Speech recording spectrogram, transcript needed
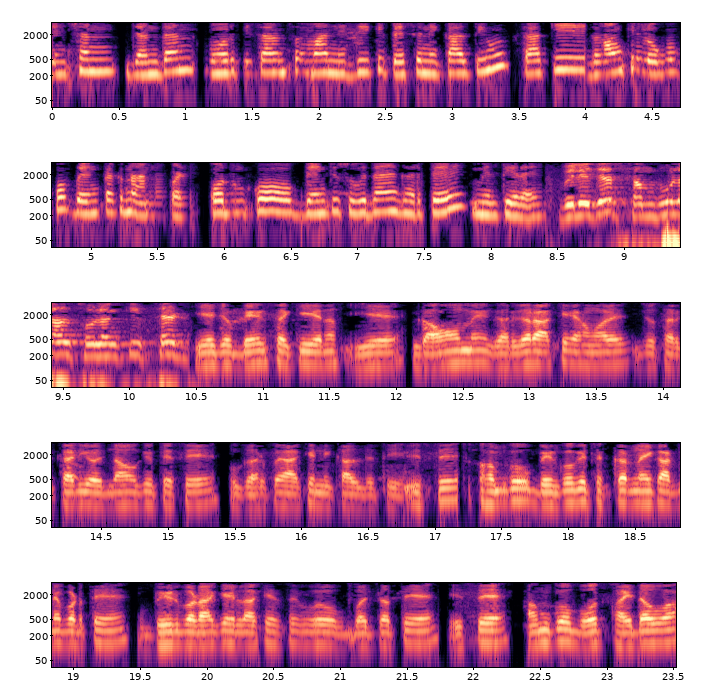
पेंशन जनधन और किसान सम्मान निधि के पैसे निकालती हूँ ताकि गाँव के लोगों को बैंक तक न आना पड़े और उनको बैंक की सुविधाएँ घर पे मिलती रहे विलेजर शंभूलाल सोलंकी सेड ये जो बैंक कंप्लेन्स की है ना, ये गाँव में घर घर आके हमारे जो सरकारी योजनाओं के पैसे वो घर पे आके निकाल देती है। इससे हमको बैंकों के चक्कर नहीं काटने पड़ते हैं, भीड़ बढ़ा के इलाके से वो बच जाते हैं। इससे हमको बहुत फ़ायदा हुआ।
